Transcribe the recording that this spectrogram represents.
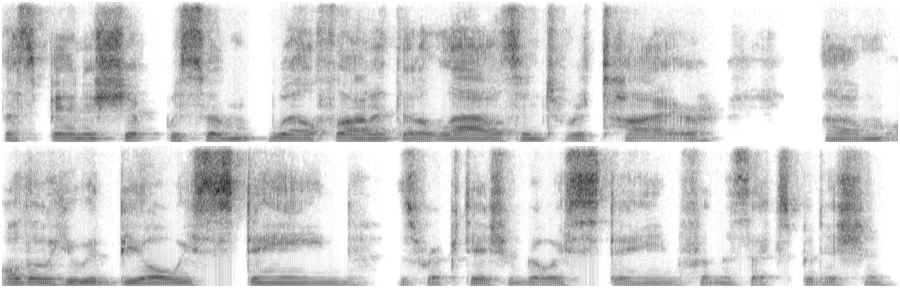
a Spanish ship with some wealth on it that allows him to retire um, although he would be always stained, his reputation would be always stained from this expedition.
